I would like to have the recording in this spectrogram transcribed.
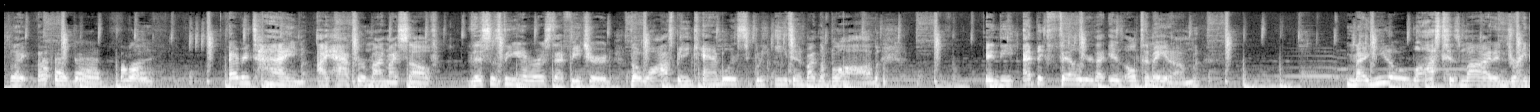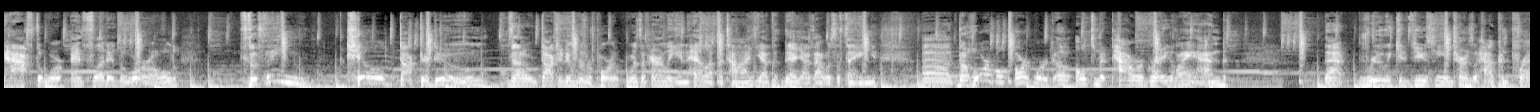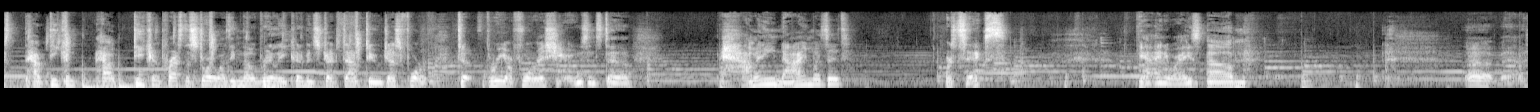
like, oh my god, every time I have to remind myself this is the universe that featured the wasp being cannibalistically eaten by the blob in the epic failure that is Ultimatum. Magneto lost his mind and drained half the world and flooded the world. The thing killed Doctor Doom, though Doctor Doom was report was apparently in hell at the time. Yeah, th- yeah, that was the thing. Uh, the horrible artwork of Ultimate Power Greg Land that really confused me in terms of how compressed, how decom, how decompressed the story was, even though it really could have been stretched out to just four, to three or four issues instead of how many? Nine was it? Or six? Yeah, anyways, um Oh man.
